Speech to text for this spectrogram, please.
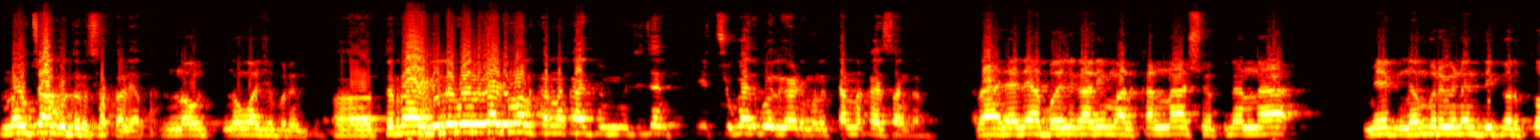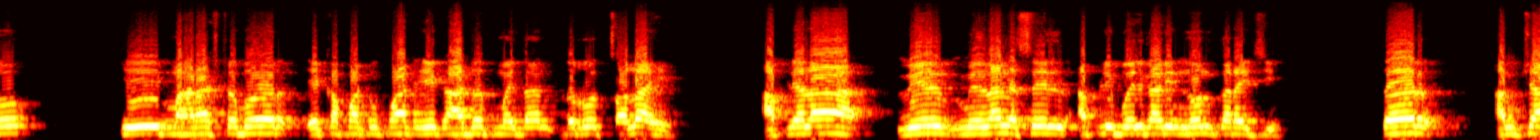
नऊच्या अगोदर सकाळी आता. नऊ नऊ वाजेपर्यंत. तर राहिलेल्या बैलगाडी मालकांना काय तुम्ही म्हणजे ज्या इच्छुक आहेत बैलगाडी मालक त्यांना काय सांगाल? राहिलेल्या बैलगाडी मालकांना शौकीनांना मी एक नम्र विनंती करतो की महाराष्ट्रभर एका पाठोपाठ एक आदत मैदान दररोज चालू आहे. आपल्याला वेळ मिळणार नसेल आपली बैलगाडी नोंद करायची. तर आमच्या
